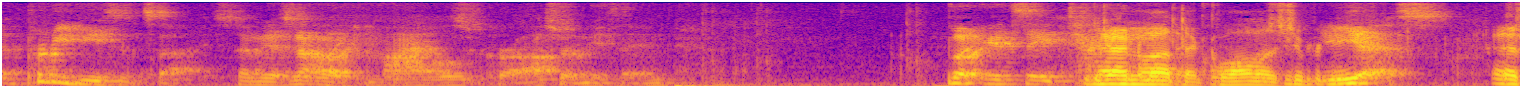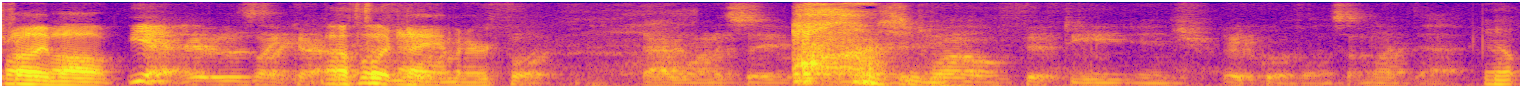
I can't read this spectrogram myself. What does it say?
a pretty decent size. I mean, it's not like miles across or anything. But it's a You're talking about the koala super deep. Yes. That's probably about Yeah, it was like a, A foot in diameter. Foot, I want to say 12, 15 inch equivalent, something like that. Yep.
